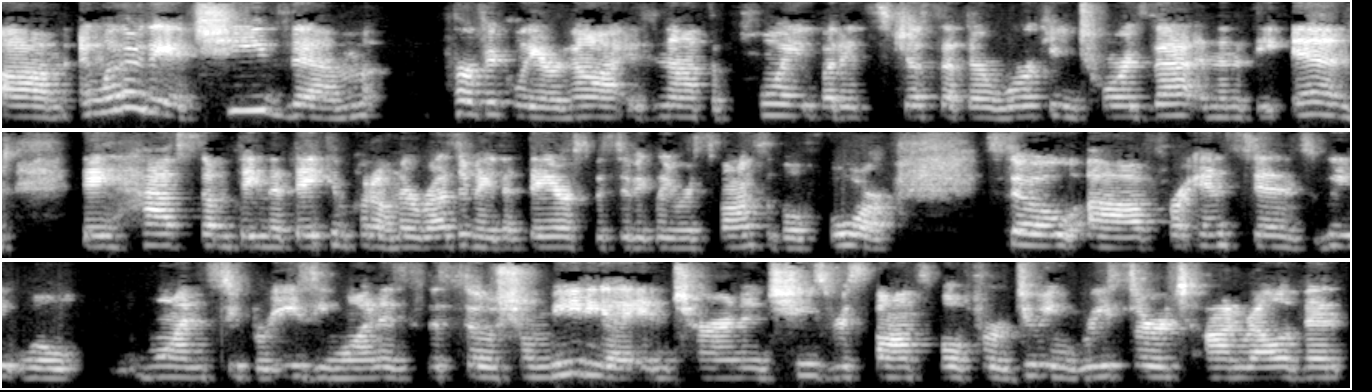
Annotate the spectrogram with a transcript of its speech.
um, and whether they achieve them perfectly or not is not the point, but it's just that they're working towards that. And then at the end, they have something that they can put on their resume that they are specifically responsible for. So, uh, for instance, we will one super easy one is the social media intern, and she's responsible for doing research on relevant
